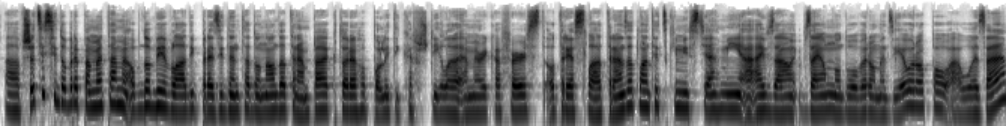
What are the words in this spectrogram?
Všetci si dobre pamätáme obdobie vlády prezidenta Donalda Trumpa, ktorého politika v štýle America First otriasla transatlantickými vzťahmi a aj vzájomnou dôverou medzi Európou a a USA.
